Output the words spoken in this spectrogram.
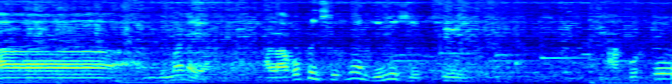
eh, gimana ya kalau aku prinsipnya gini sih Hmm. aku tuh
